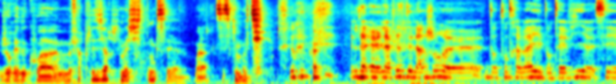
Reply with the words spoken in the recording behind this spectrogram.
j'aurai de quoi me faire plaisir, j'imagine. Donc c'est voilà, c'est ce qui me motive. la, place de l'argent dans ton travail et dans ta vie, c'est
